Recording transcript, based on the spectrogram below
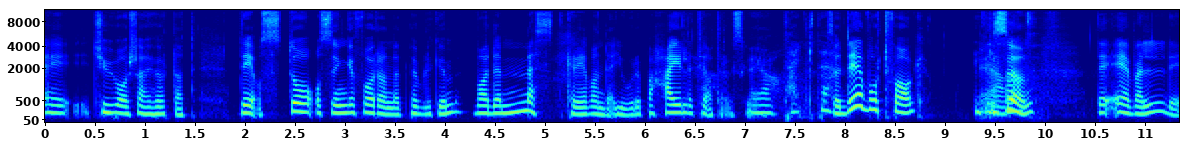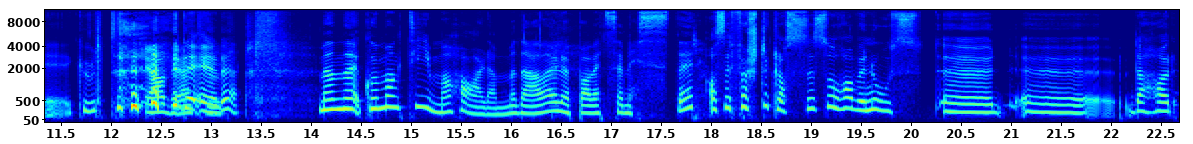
i 20 år så har jeg hørt at det å stå og synge foran et publikum var det mest krevende jeg gjorde på hele Teaterhøgskolen. Ja. Det. Så det er vårt fag. Fy søren. Det er veldig kult. Ja, det er det er det. Men uh, hvor mange timer har de med deg da, i løpet av et semester? Altså, i første klasse så har vi nå uh, øh, De har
